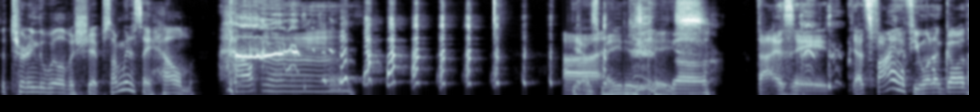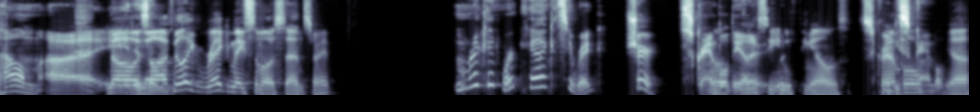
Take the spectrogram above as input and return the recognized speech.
to turning the wheel of a ship. So I'm going to say helm. How, mm, He has uh, made his case. No, that is a that's fine if you want to go with helm. Uh, no, it is no. a, I feel like Rig makes the most sense, right? Rig could work. Yeah, I can see rig. Sure, scramble Well, the other. See anything else? Scramble. scramble. Yeah.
